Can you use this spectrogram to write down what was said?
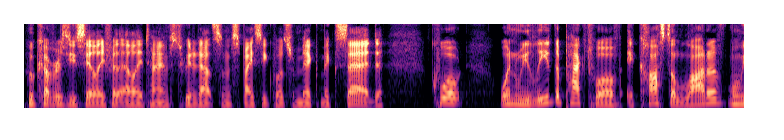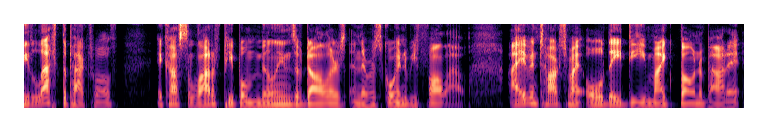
who covers UCLA for the LA Times, tweeted out some spicy quotes from Mick. Mick said, "quote When we leave the Pac-12, it cost a lot of. When we left the Pac-12." It cost a lot of people millions of dollars, and there was going to be fallout. I even talked to my old AD, Mike Bohn, about it,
